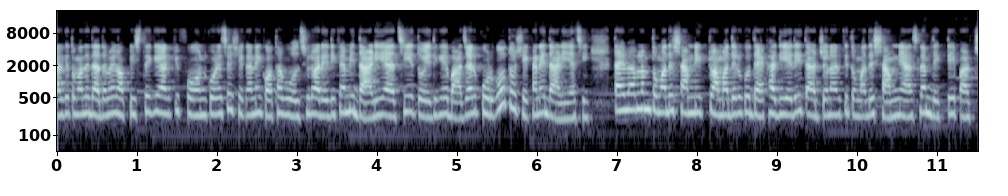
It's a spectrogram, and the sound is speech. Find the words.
আর কি তোমাদের দাদাভাইয়ের অফিস থেকে আর কি ফোন করেছে, সেখানেই কথা বলছিল। আর এদিকে আমি দাঁড়িয়ে আছি। তো এদিকে বাজার করব, তো সেখানে দাঁড়িয়ে আছি। তাই ভাবলাম তোমাদের সামনে একটু আমাদেরকেও দেখা দিয়ে দিই, তার জন্য আর কি তোমাদের সামনে আসলাম, দেখতেই পারছ।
